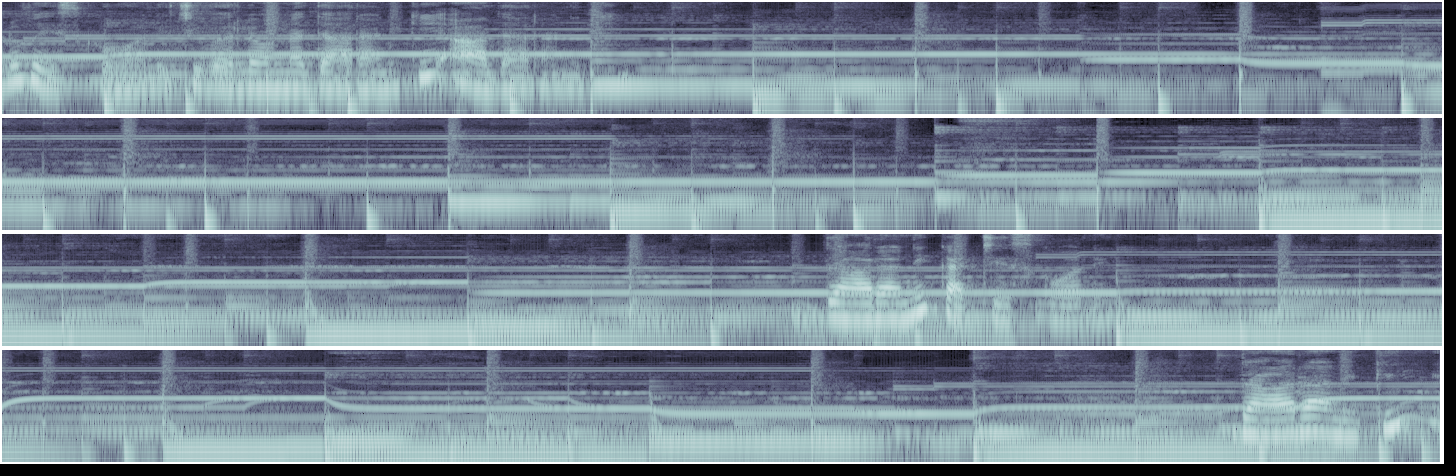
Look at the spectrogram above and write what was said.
ముళ్ళు వేసుకోవాలి. చివరిలో ఉన్న దారానికి ఆ దారానికి. దారాన్ని కట్ చేసుకోవాలి. దారానికి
